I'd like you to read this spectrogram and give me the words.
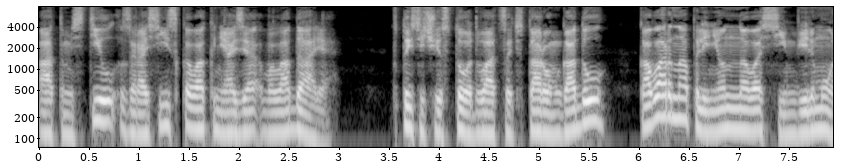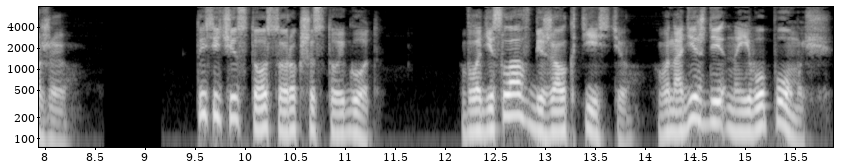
отмстил за российского князя Володаря, в 1122 году коварно плененного сим вельможею. 1146 год. Владислав бежал к тестю в надежде на его помощь,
